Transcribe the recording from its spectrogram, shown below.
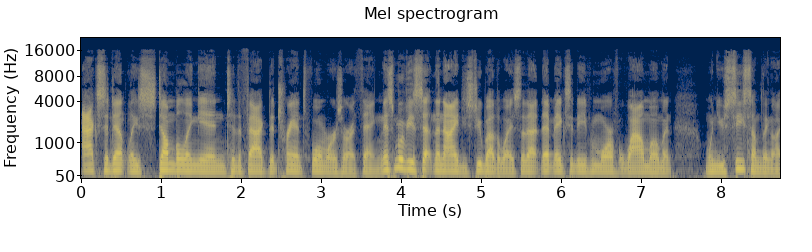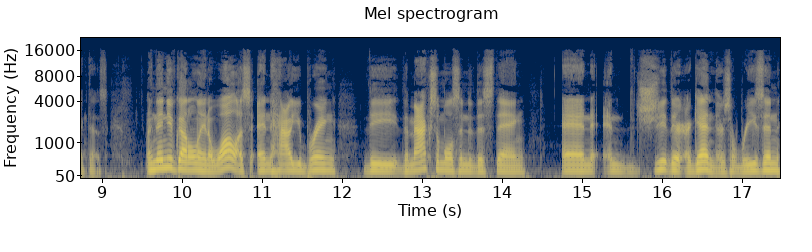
accidentally stumbling into the fact that Transformers are a thing. This movie is set in the 90s too, by the way, so that, that makes it even more of a wow moment when you see something like this. And then you've got Elena Wallace and how you bring the the Maximals into this thing, and and she there again. There's a reason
